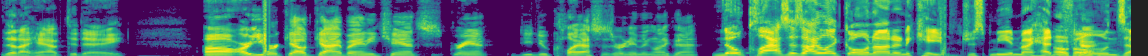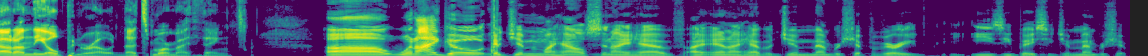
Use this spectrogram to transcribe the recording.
that I have today. Uh, are you a workout guy by any chance, Grant? Do you do classes or anything like that? No classes. I like going on an occasion. Just me and my headphones out on the open road. That's more my thing. Uh, when I go to a gym in my house, and I have I, and I have a gym membership, a very easy basic gym membership,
